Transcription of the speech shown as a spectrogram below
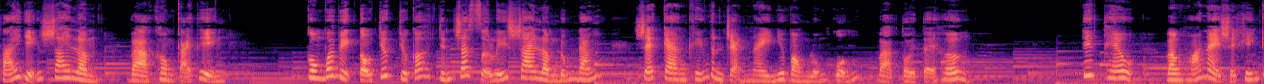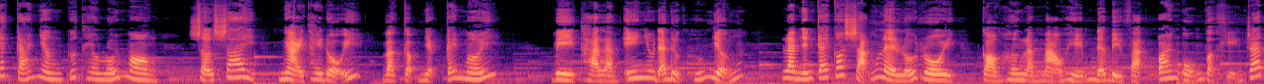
tái diễn sai lầm và không cải thiện. Cùng với việc tổ chức chưa có chính sách xử lý sai lầm đúng đắn sẽ càng khiến tình trạng này như vòng luẩn quẩn và tồi tệ hơn. Tiếp theo, văn hóa này sẽ khiến các cá nhân cứ theo lối mòn, sợ sai, ngại thay đổi và cập nhật cái mới. Vì thà làm y như đã được hướng dẫn, làm những cái có sẵn lề lối rồi còn hơn làm mạo hiểm để bị phạt oan uổng và khiển trách.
